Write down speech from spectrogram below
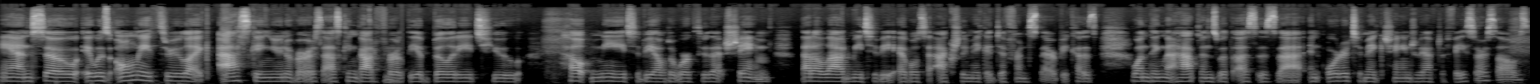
And so it was only through like asking universe, asking God for mm. the ability to help me to be able to work through that shame that allowed me to be able to actually make a difference there because one thing that happens with us is that in order to make change we have to face ourselves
